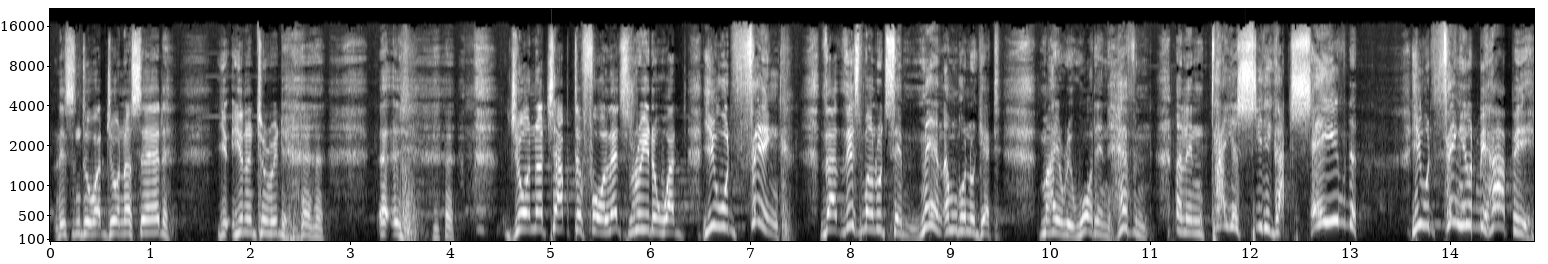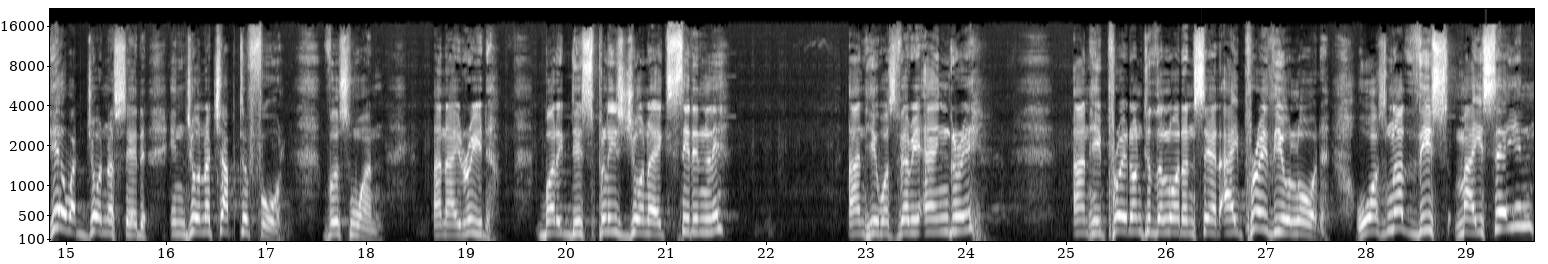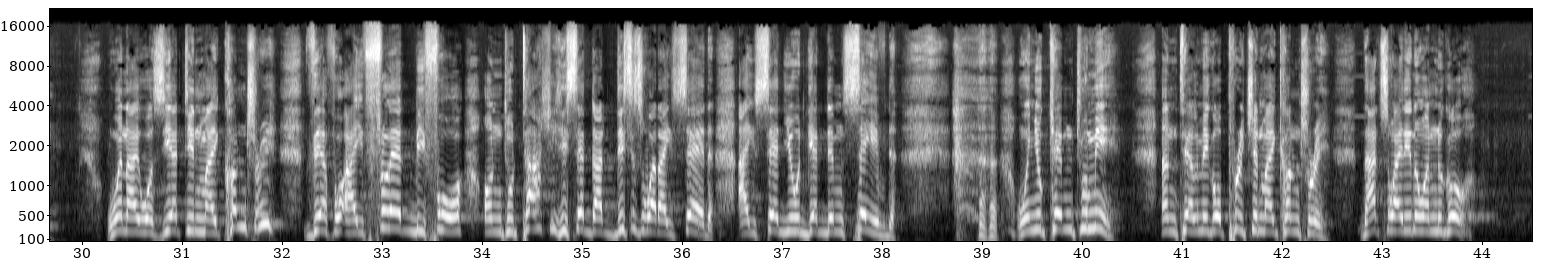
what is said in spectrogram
Listen to what Jonah said. You, you need to read Jonah chapter 4. Let's read what you would think that this man would say, Man, I'm going to get my reward in heaven. An entire city got saved. You would think he would be happy. Hear what Jonah said in Jonah chapter 4, verse 1. And I read, But it displeased Jonah exceedingly, and he was very angry. And he prayed unto the Lord and said, I pray thee, O Lord, was not this my saying? When I was yet in my country. Therefore I fled before unto Tarshish. He said that this is what I said. I said you would get them saved. when you came to me, and tell me go preach in my country. That's why I didn't want to go.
